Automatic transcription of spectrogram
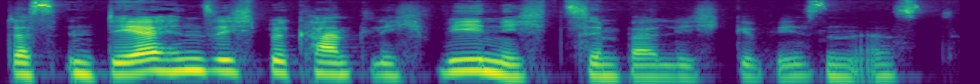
das in der Hinsicht bekanntlich wenig zimperlich gewesen ist.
